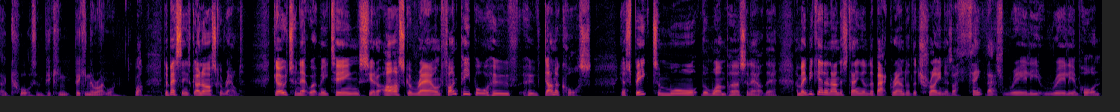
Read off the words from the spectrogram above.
a, course and picking picking the right one? Well, the best thing is go and ask around go to network meetings, you know, ask around, find people who've who've done a course. You know, speak to more than one person out there and maybe get an understanding of the background of the trainers. I think that's really, really important.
